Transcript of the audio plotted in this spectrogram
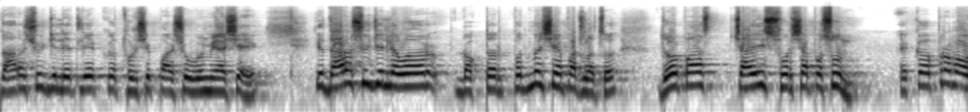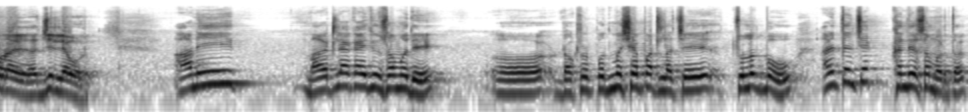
धाराशिव जिल्ह्यातली एक थोडीशी पार्श्वभूमी अशी आहे की धाराशिव जिल्ह्यावर डॉक्टर पद्मसिंह पाटलाचं जवळपास चाळीस वर्षापासून एक प्रभाव राहिलेला जिल्ह्यावर. आणि मागल्या काही दिवसामध्ये डॉक्टर पद्मसिंह पाटलाचे चुलत भाऊ आणि त्यांचे खंदे समर्थक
